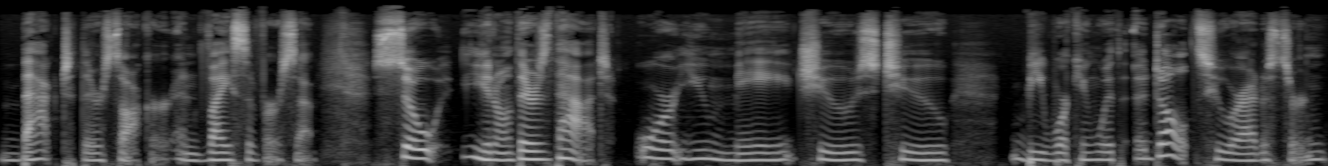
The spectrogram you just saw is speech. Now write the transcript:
back to their soccer and vice versa. So, you know, there's that. Or you may choose to be working with adults who are at a certain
